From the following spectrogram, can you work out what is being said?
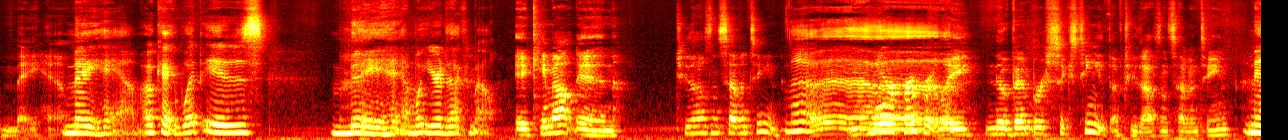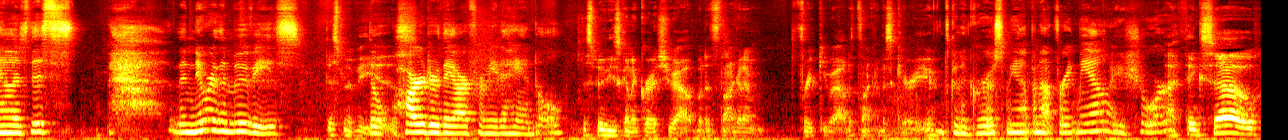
Mayhem. Mayhem. Okay, what is Mayhem? What year did that come out? It came out in 2017. Uh, More appropriately, November 16th of 2017. Now, is this the newer the movies, This movie the is harder they are for me to handle? this movie's gonna gross you out, but it's not gonna freak you out. It's not gonna scare you. It's gonna gross me up and not freak me out. Are you sure? I think so.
